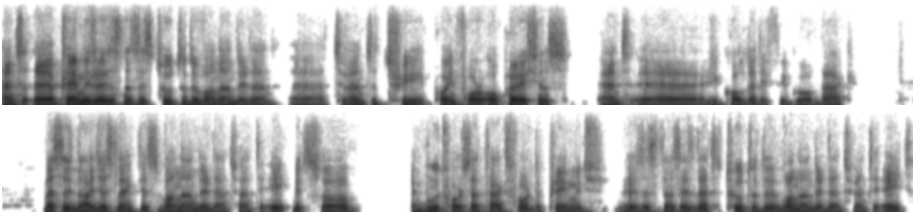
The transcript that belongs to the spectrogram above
And uh, preimage resistance is 2 to the 123.4 operations. And uh, recall that if we go back, message digest length is 128 bits. So a brute force attacks for the preimage resistance is that 2 to the 128.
